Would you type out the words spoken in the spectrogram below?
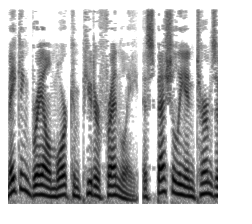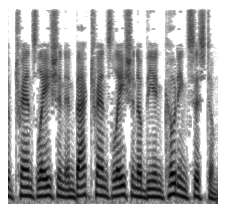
Making Braille more computer-friendly, especially in terms of translation and back translation of the encoding system,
